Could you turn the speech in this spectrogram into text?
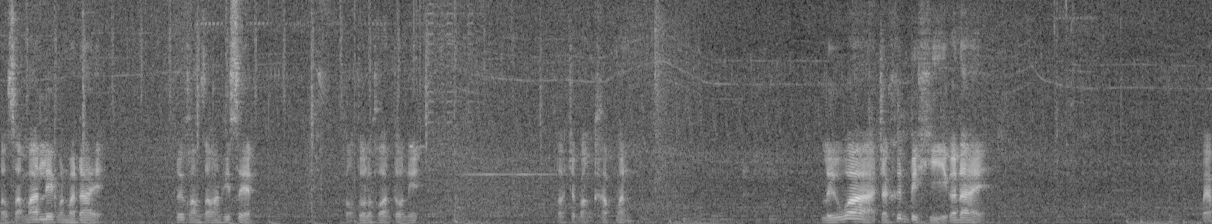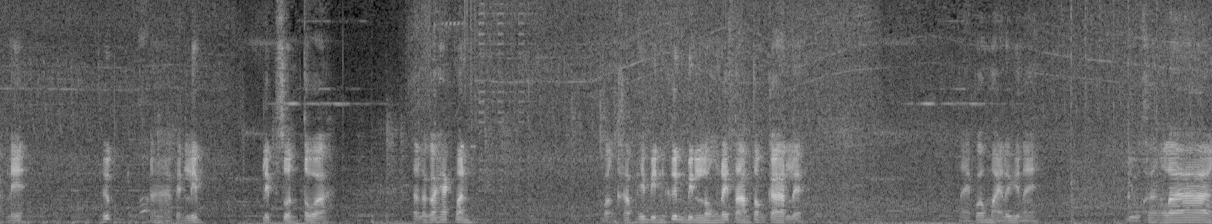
เราสามารถเรียกมันมาได้ ด้วยความสามารถพิเศษ ของตัวละครตัวนี้ เราจะบังคับมัน หรือว่าจะขึ้นไปขี่ก็ได้ แบบนี้ฮึบอ่าเป็นลิฟต์ลิฟต์ส่วนตัว แต่เราก็แฮกมัน บังคับให้บินขึ้นบินลงได้ตามต้องการเลย ไหนเป้าหมายเราอยู่ไหน อยู่ข้างล่าง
